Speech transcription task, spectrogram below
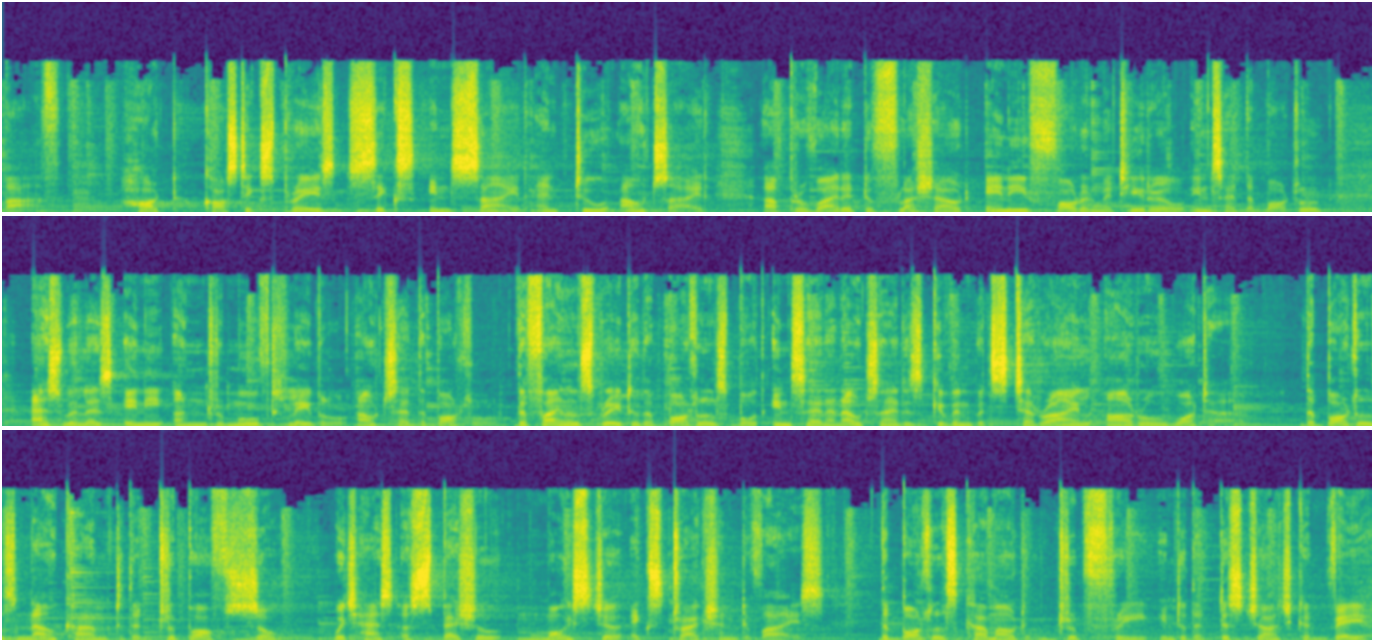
bath hot caustic sprays, six inside and two outside, are provided to flush out any foreign material inside the bottle as well as any unremoved label outside the bottle. The final spray to the bottles both inside and outside is given with sterile RO water. The bottles now come to the drip-off zone which has a special moisture extraction device. The bottles come out drip-free into the discharge conveyor.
